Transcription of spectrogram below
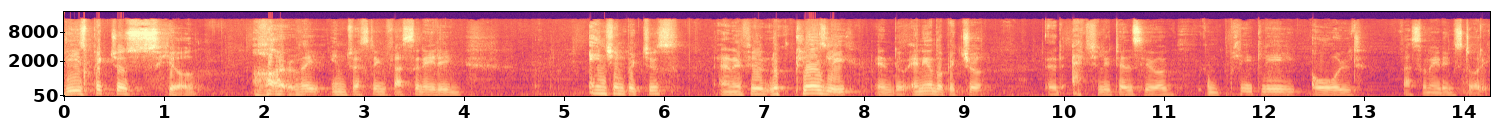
These pictures here are very interesting, fascinating, ancient pictures. And if you look closely into any other picture, it actually tells you a completely old, fascinating story.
